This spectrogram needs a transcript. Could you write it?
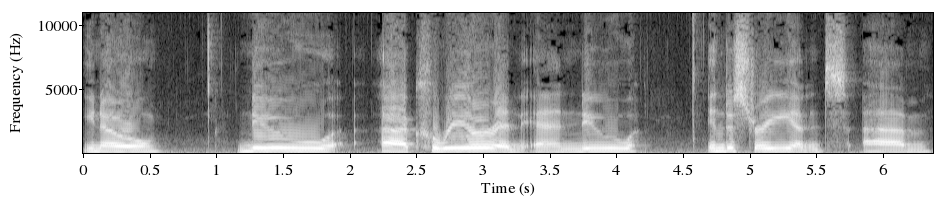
you know new uh, career and and new industry and um,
